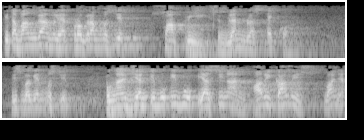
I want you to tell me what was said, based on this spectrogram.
kita bangga melihat program masjid sapi 19 ekor. Di sebagian masjid pengajian ibu-ibu yasinan hari Kamis banyak.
